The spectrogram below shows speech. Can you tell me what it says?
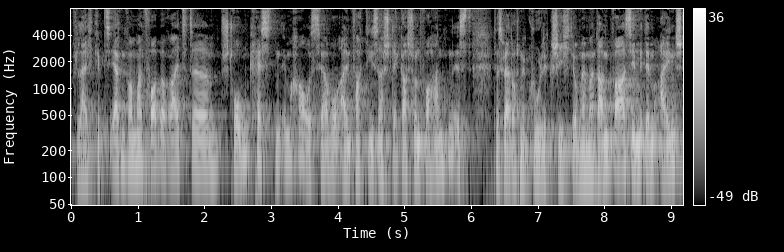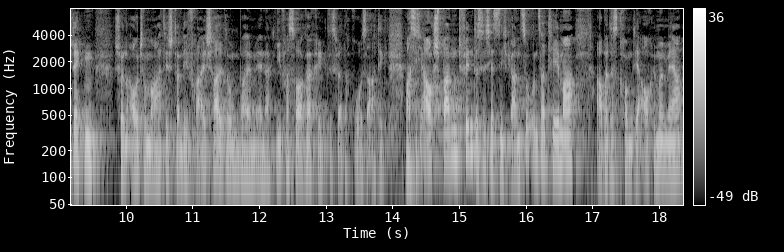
vielleicht gibt es irgendwann mal vorbereitete Stromkästen im Haus, ja, wo einfach dieser Stecker schon vorhanden ist. Das wäre doch eine coole Geschichte. Und wenn man dann quasi mit dem Einstecken schon automatisch dann die Freischaltung beim Energieversorger kriegt, das wäre doch großartig. Was ich auch spannend finde, das ist jetzt nicht ganz so unser Thema, aber das kommt ja auch immer mehr,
